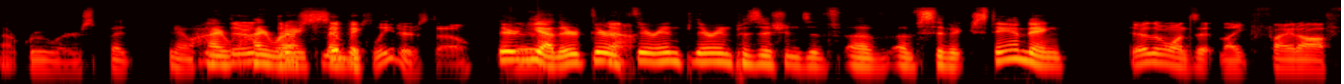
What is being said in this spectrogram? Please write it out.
not rulers, but you know, high they're, high they're ranked civic members. leaders, though. They're, yeah, they're they're yeah. they're in they're in positions of of of civic standing. They're the ones that like fight off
